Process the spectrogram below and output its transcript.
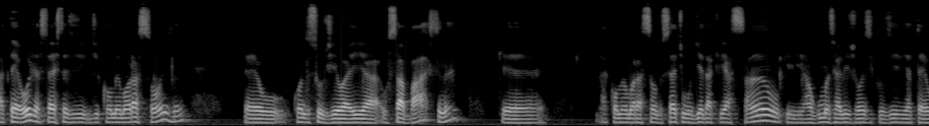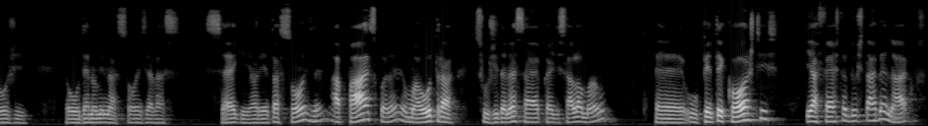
até hoje, as festas de, de comemorações, né? É, o, quando surgiu aí a, o Sabás, né? que é a comemoração do sétimo dia da criação, que algumas religiões, inclusive até hoje, ou denominações, elas seguem orientações. Né? A Páscoa, né? uma outra surgida nessa época de Salomão, é, o Pentecostes, e a festa dos tabernáculos.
